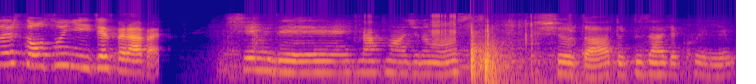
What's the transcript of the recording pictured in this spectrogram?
Hazır. Soğusun yiyeceğiz beraber. Şimdi lahmacunumuz şurada. Dur güzelce koyayım.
